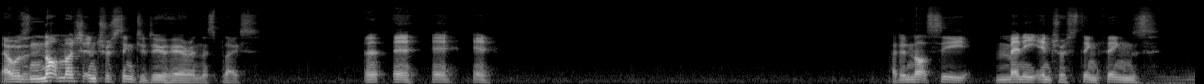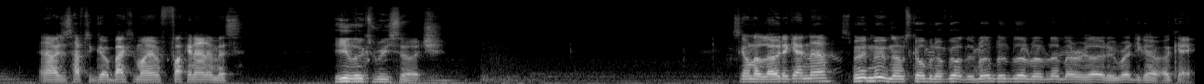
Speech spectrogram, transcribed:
There was not much interesting to do here in this place. Eh, eh, eh, eh. I did not see many interesting things. And I just have to go back to my own fucking animus. Helix research. It's gonna load again now. Smooth move, numbskull, but I've got the blah blah blah blah blah blah reloaded, ready to go. Okay.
